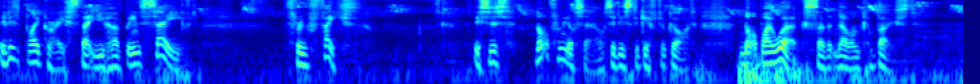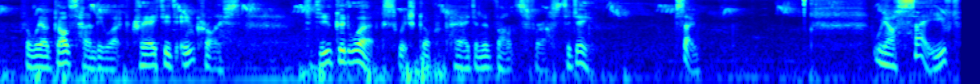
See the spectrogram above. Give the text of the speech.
It is by grace that you have been saved through faith. This is not from yourselves, it is the gift of God, not by works, so that no one can boast. For we are God's handiwork, created in Christ to do good works which God prepared in advance for us to do. So, we are saved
